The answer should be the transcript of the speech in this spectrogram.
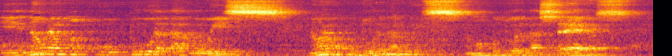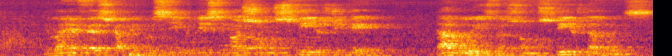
E não é uma cultura da luz, não é uma cultura da luz, é uma cultura das trevas e lá em Efésios capítulo 5 diz que nós somos filhos de quê? Da luz, nós somos filhos da luz.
